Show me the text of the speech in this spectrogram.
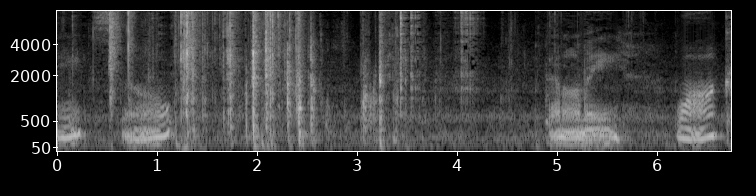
Okay, so put that on a block.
